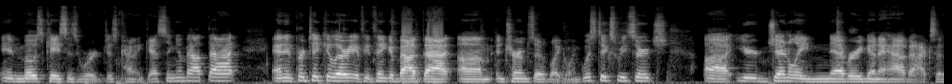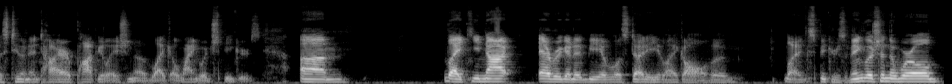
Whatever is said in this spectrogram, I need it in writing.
In most cases, we're just kind of guessing about that. And in particular, if you think about that um, in terms of like linguistics research, uh, you're generally never going to have access to an entire population of like a language speakers. Um, like you're not ever going to be able to study like all the like speakers of English in the world,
